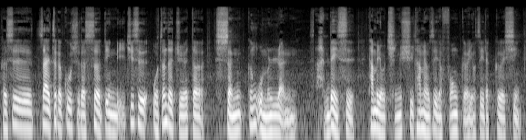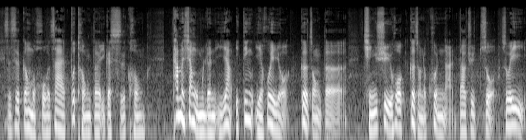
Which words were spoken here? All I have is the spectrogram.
可是，在这个故事的设定里，其实我真的觉得神跟我们人很类似，他们有情绪，他们有自己的风格，有自己的个性，只是跟我们活在不同的一个时空。他们像我们人一样，一定也会有各种的情绪或各种的困难要去做，所以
